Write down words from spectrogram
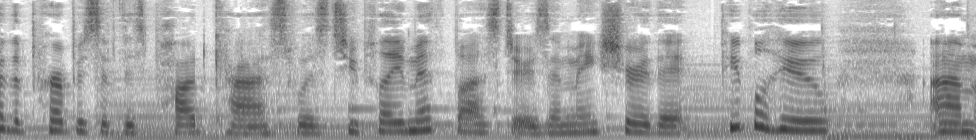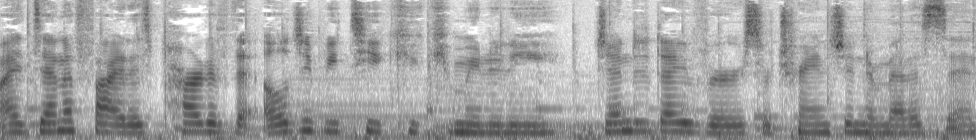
of the purpose of this podcast was to play Mythbusters and make sure that people who um, identified as part of the LGBTQ community, gender diverse, or transgender medicine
